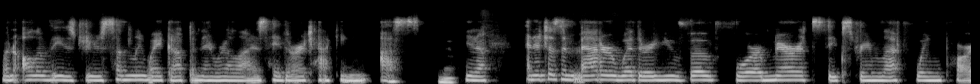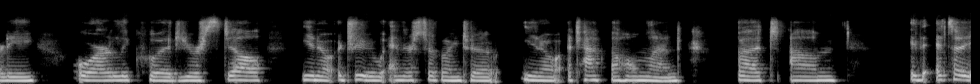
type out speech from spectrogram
when all of these Jews suddenly wake up and they realize, hey, they're attacking us, mm. you know, and it doesn't matter whether you vote for Meretz, the extreme left wing party, or Likud, you're still, you know, a Jew and they're still going to, you know, attack the homeland. But um, it, it's a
